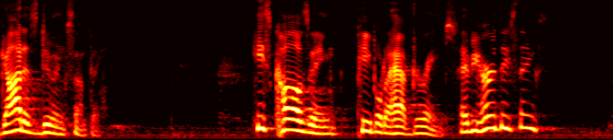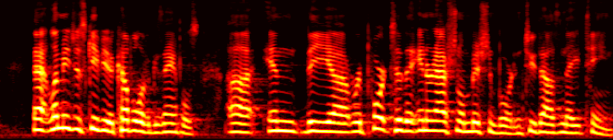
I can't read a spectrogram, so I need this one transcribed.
God is doing something. He's causing people to have dreams. Have you heard these things? Now, let me just give you a couple of examples. Uh, in the uh, report to the International Mission Board in 2018,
